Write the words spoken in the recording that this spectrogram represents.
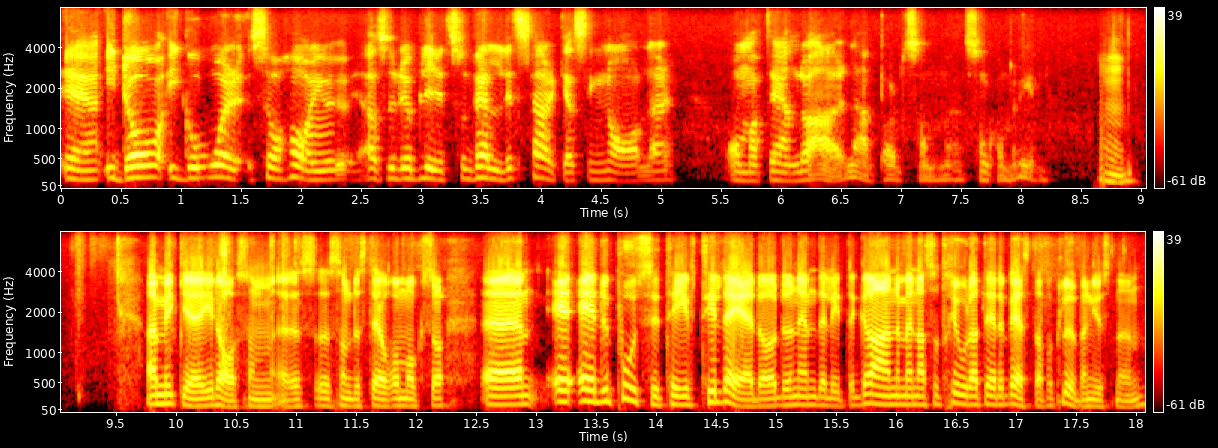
eh, idag, igår, så har ju alltså det har blivit så väldigt starka signaler om att det ändå är Lampard som, som kommer in. Mm. Ja, mycket idag som, eh, som det står om också. Eh, är, är, du positiv till det då? Du nämnde lite grann, men alltså tror du att det är det bästa för klubben just nu?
